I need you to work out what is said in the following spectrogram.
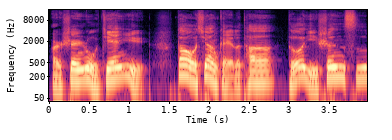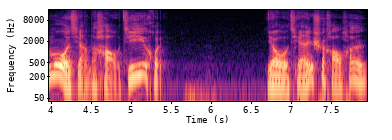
而深入监狱，倒像给了他得以深思默想的好机会。有钱是好汉，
